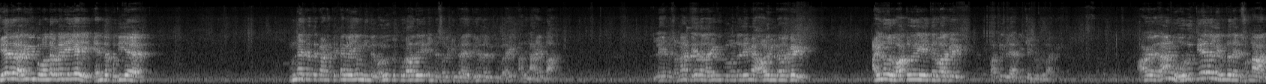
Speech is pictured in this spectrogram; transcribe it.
தேர்தல் அறிவிப்பு வந்தவுடனேயே எந்த புதிய முன்னேற்றத்திற்கான திட்டங்களையும் நீங்கள் வகுக்க கூடாது என்று சொல்கின்ற தேர்தல் விதிமுறை அது நியாயம்தான். இல்லை என்று சொன்னால் தேர்தல் அறிவிப்பு வந்ததையுமே ஆளுகின்றவர்கள் ஐநூறு வாக்குறுதிகளை தருவார்கள். வாக்குகளை அள்ளி சென்று விடுவார்கள். ஆகவேதான் ஒரு தேர்தல் இருந்தது என்று சொன்னால்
